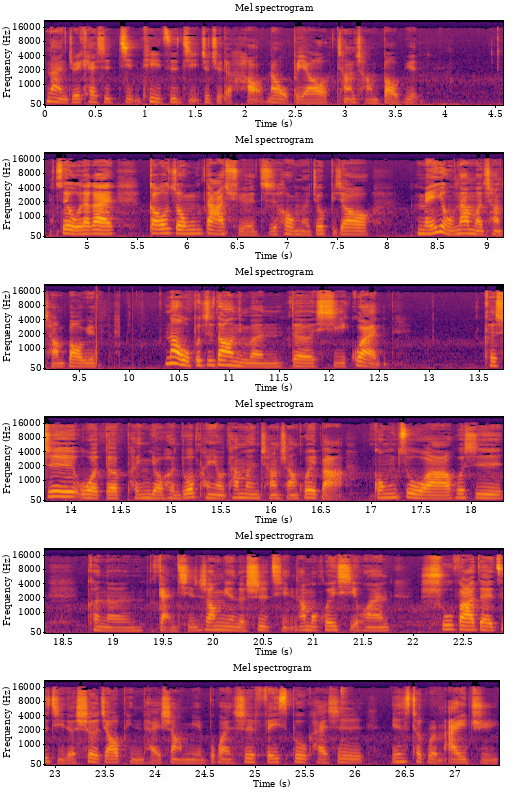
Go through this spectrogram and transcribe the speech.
那你就会开始警惕自己，就觉得好，那我不要常常抱怨。所以我大概高中、大学之后呢，就比较没有那么常常抱怨。那我不知道你们的习惯。可是我的朋友，很多朋友，他们常常会把工作啊，或是可能感情上面的事情，他们会喜欢抒发在自己的社交平台上面，不管是 Facebook 还是 Instagram、IG。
